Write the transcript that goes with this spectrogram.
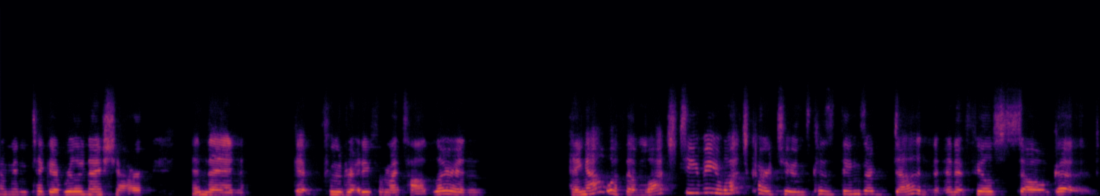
I'm going to take a really nice shower and then get food ready for my toddler and hang out with them, watch TV, watch cartoons because things are done and it feels so good.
